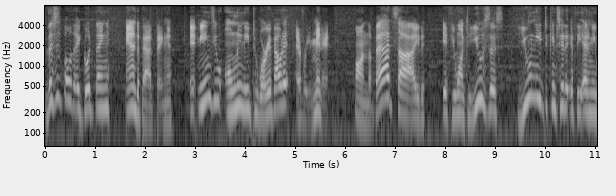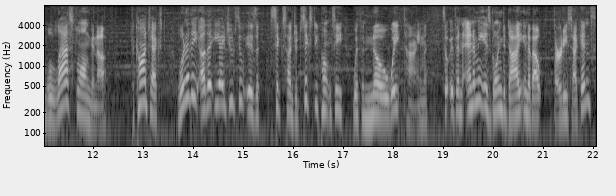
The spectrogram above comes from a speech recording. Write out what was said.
This is both a good thing and a bad thing. It means you only need to worry about it every minute. On the bad side, if you want to use this, you need to consider if the enemy will last long enough. For context, one of the other Iaijutsu is 660 potency with no wait time. So if an enemy is going to die in about 30 seconds,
